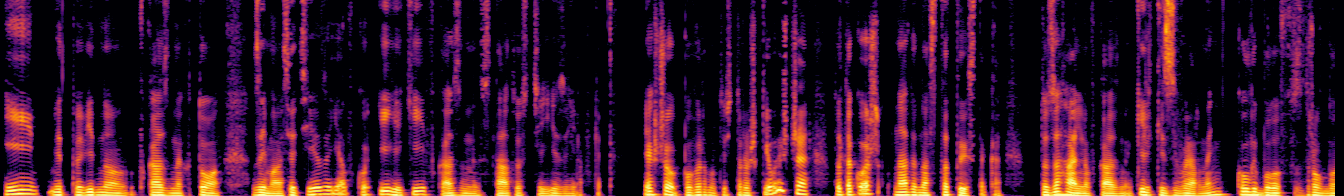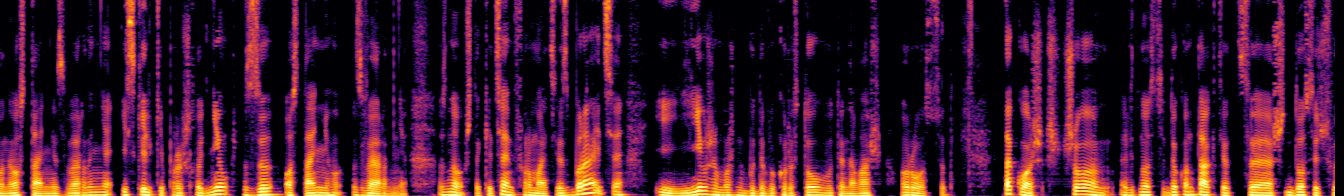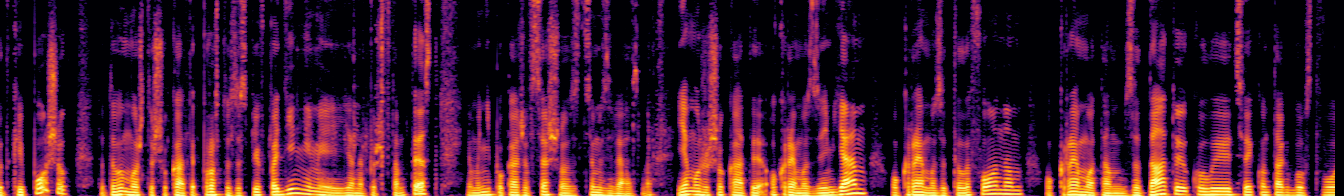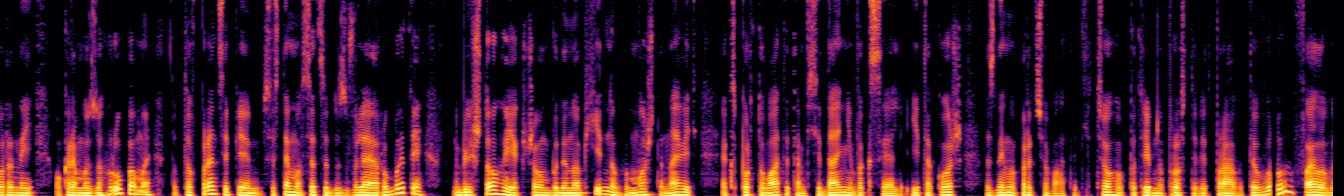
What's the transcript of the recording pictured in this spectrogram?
І, відповідно, вказано, хто займався цією заявкою і який вказаний статус цієї заявки. Якщо повернутися трошки вище, то також надана статистика. То загально вказано кількість звернень, коли було зроблене останнє звернення, і скільки пройшло днів з останнього звернення. Знову ж таки, ця інформація збирається, і її вже можна буде використовувати на ваш розсуд. Також, що відноситься до контактів, це ж досить швидкий пошук, тобто ви можете шукати просто за співпадіннями, я напишу там тест, і мені покаже все, що з цим зв'язано. Я можу шукати окремо за ім'ям, окремо за телефоном, окремо там за датою, коли цей контакт був створений, окремо за групами. Тобто, в принципі, система все це дозволяє робити. Більш того, якщо вам буде необхідно, ви можете навіть експортувати там всі дані в Excel і також з ними працювати. Для цього потрібно просто відправити в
